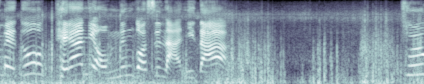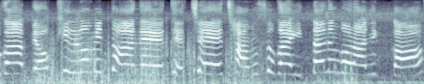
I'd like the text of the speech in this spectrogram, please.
그럼에도 대안이 없는 것은 아니다. 불과 몇 킬로미터 안에 대체 장소가 있다는 걸 아니까.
